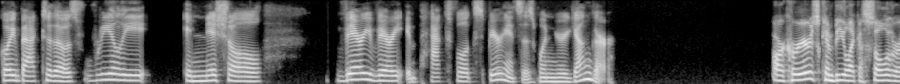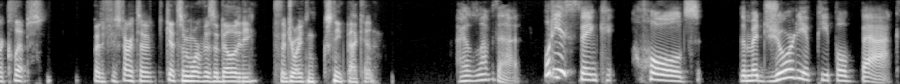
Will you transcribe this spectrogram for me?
going back to those really initial, very, very impactful experiences when you're younger. Our careers can be like a solar eclipse, but if you start to get some more visibility, the joy can sneak back in. I love that. What do you think holds the majority of people back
